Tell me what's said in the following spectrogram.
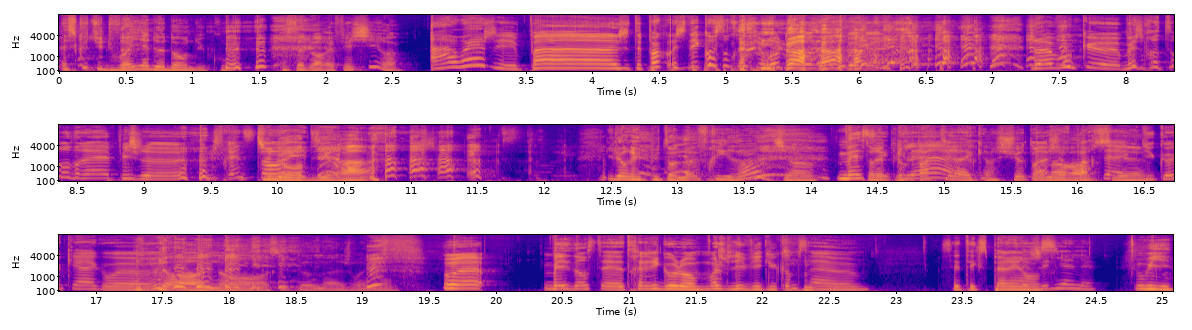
Est-ce que tu te voyais dedans du coup? Ça doit réfléchir. Ah ouais, j'ai pas. J'étais pas. J'étais concentrée sur autre chose. J'avoue que. Mais je retournerai, puis je, je ferai une Tu nous story. en diras. Il aurait pu t'en offrir un, tiens. Mais T'aurais c'est pu repartir clair. avec un chiotte Moi, en je or. repartais aussi, avec euh. du coca, quoi. Non, non, c'est dommage, vraiment. Ouais. Mais non, c'était très rigolo. Moi, je l'ai vécu comme ça, euh, cette expérience. C'est génial. Oui.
